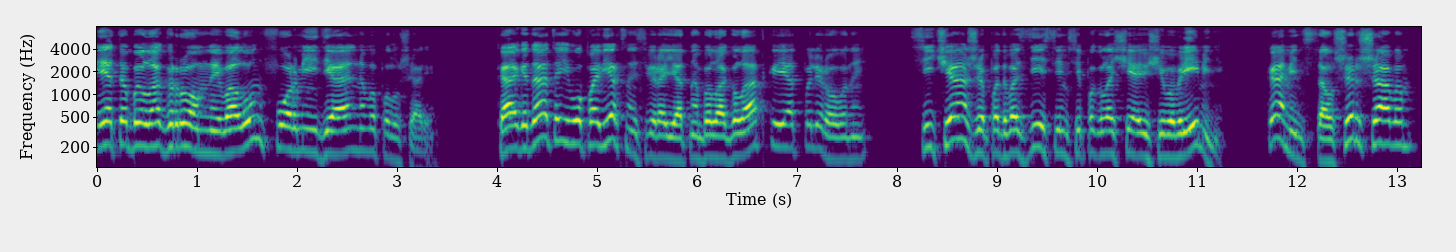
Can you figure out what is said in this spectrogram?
Это был огромный валун в форме идеального полушария. Когда-то его поверхность, вероятно, была гладкой и отполированной. Сейчас же, под воздействием всепоглощающего времени, камень стал шершавым,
